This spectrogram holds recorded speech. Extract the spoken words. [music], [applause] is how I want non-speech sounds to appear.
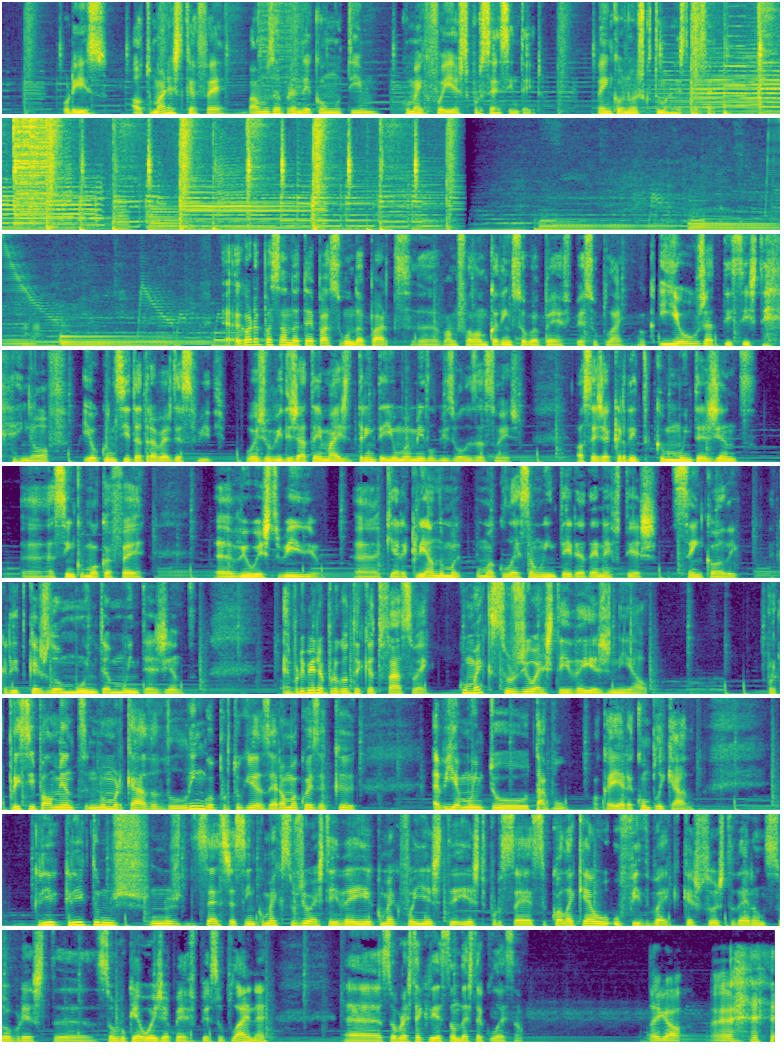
Por isso, ao tomar este café, vamos aprender com o time como é que foi este processo inteiro. Vem connosco tomar este café. Agora passando até para a segunda parte, uh, vamos falar um bocadinho sobre a PFP Supply. Okay. E eu já te disse isto [laughs] em off, eu conheci-te através desse vídeo. Hoje o vídeo já tem mais de 31 mil visualizações. Ou seja, acredito que muita gente, uh, assim como o café, uh, viu este vídeo, que era criando uma, uma coleção inteira de NFTs sem código. Acredito que ajudou muita, muita gente. A primeira pergunta que eu te faço é: como é que surgiu esta ideia genial porque principalmente no mercado de língua portuguesa era uma coisa que havia muito tabu, ok? Era complicado. Queria, queria que tu nos, nos dissesses assim como é que surgiu esta ideia, como é que foi este, este processo, qual é que é o, o feedback que as pessoas te deram sobre, este, sobre o que é hoje a PFP Supply, né? Uh, sobre esta criação desta coleção. Legal. É,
